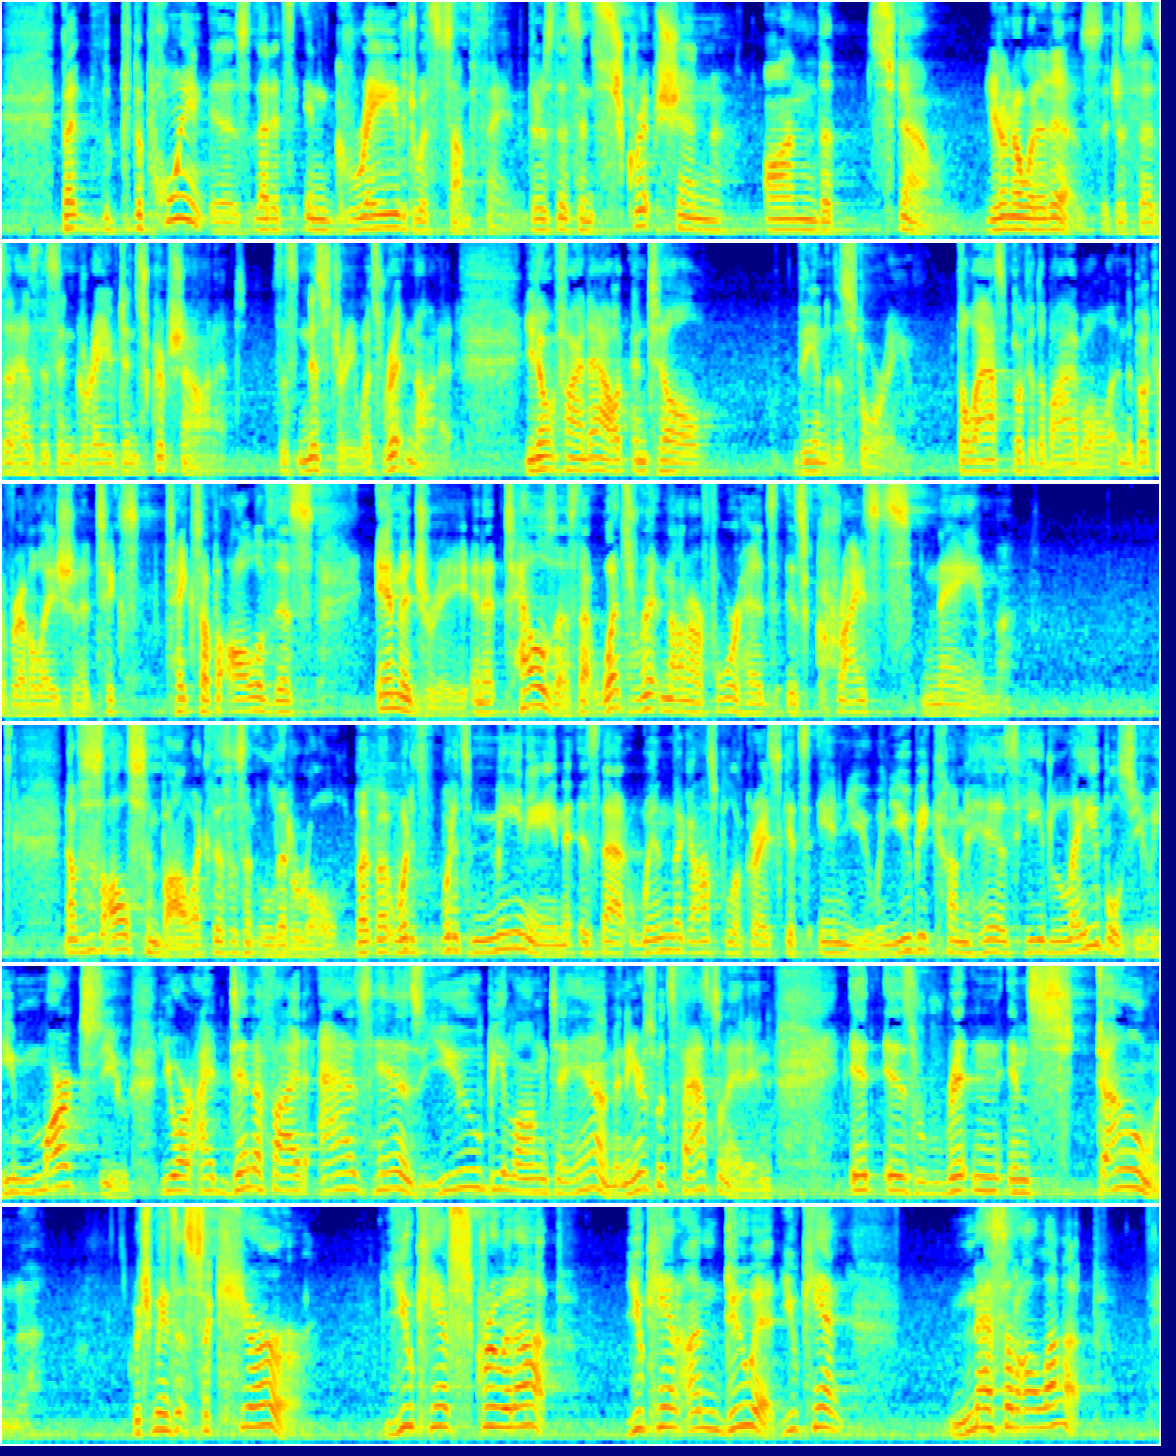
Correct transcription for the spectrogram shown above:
But the, the point is that it's engraved with something. There's this inscription on the stone. You don't know what it is. It just says it has this engraved inscription on it. It's this mystery, what's written on it. You don't find out until the end of the story. The last book of the Bible, in the book of Revelation, it takes, takes up all of this imagery and it tells us that what's written on our foreheads is Christ's name. Now, this is all symbolic, this isn't literal, but, but what, it's, what it's meaning is that when the gospel of grace gets in you, when you become His, He labels you, He marks you. You are identified as His. You belong to Him. And here's what's fascinating it is written in stone, which means it's secure. You can't screw it up, you can't undo it, you can't mess it all up.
